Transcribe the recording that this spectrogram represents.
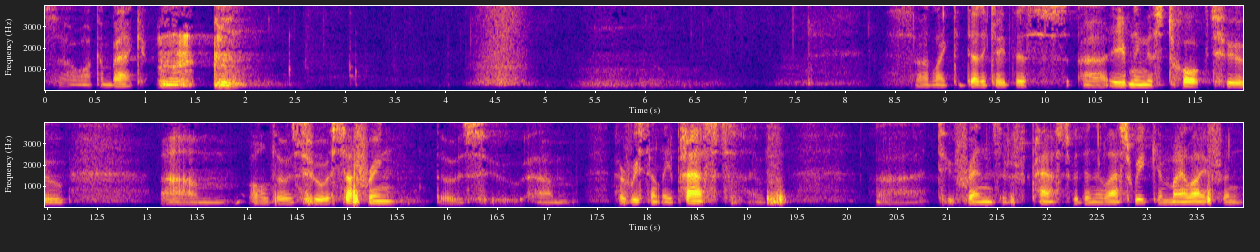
So, welcome back. so, I'd like to dedicate this uh, evening, this talk, to um, all those who are suffering, those who um, have recently passed. I have uh, two friends have passed within the last week in my life, and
